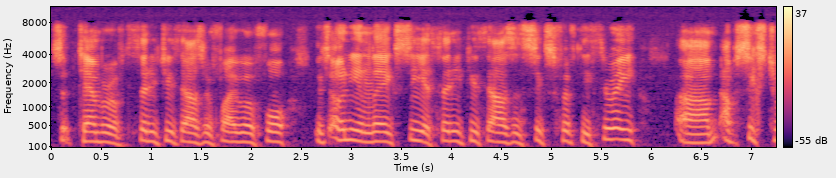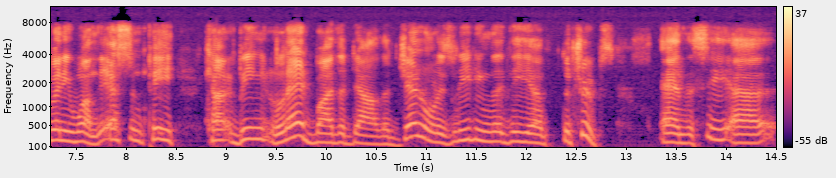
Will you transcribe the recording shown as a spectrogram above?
September of 32,504. It's only in leg C at 32,653, um, up 621. The S&P being led by the Dow. The general is leading the the, uh, the troops, and the C uh,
